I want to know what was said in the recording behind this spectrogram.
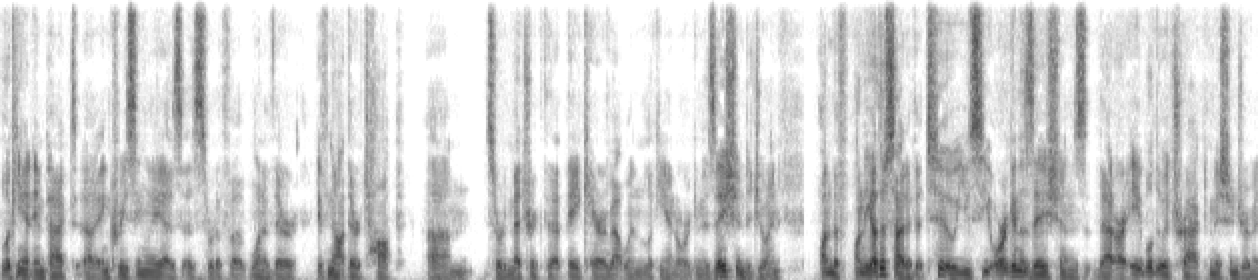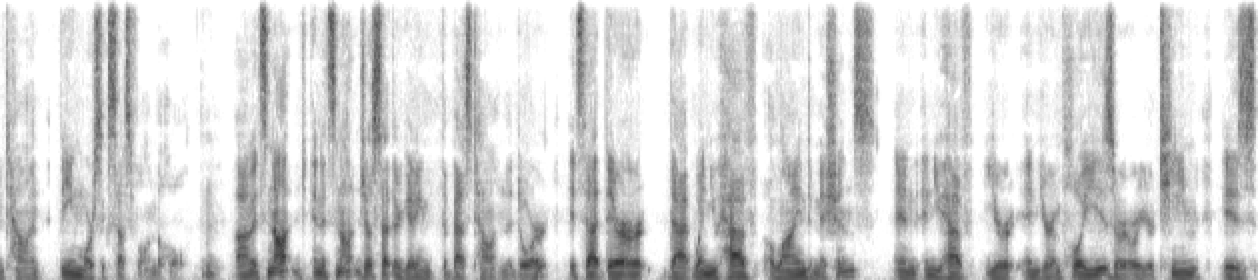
looking at impact uh, increasingly as, as sort of a, one of their, if not their top um, sort of metric that they care about when looking at an organization to join. On the on the other side of it too, you see organizations that are able to attract mission-driven talent being more successful on the whole. Um, it's not, and it's not just that they're getting the best talent in the door. It's that there are that when you have aligned missions and and you have your and your employees or, or your team is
